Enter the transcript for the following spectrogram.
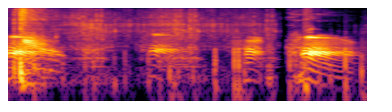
ho, ho, ho, ho.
